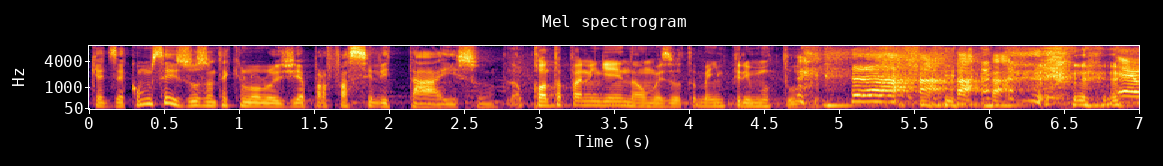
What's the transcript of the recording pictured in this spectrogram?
Quer dizer, como vocês usam tecnologia para facilitar isso? Não conta pra ninguém não, mas eu também imprimo tudo. É,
